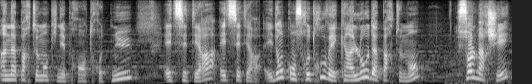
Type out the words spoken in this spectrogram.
un appartement qui n'est pas entretenu, etc., etc. Et donc on se retrouve avec un lot d'appartements sur le marché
